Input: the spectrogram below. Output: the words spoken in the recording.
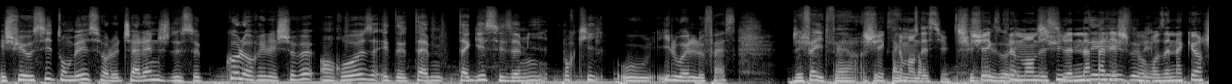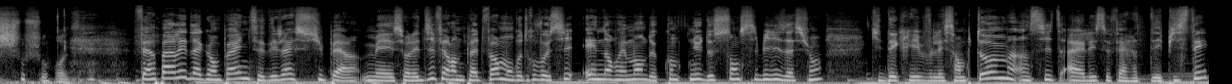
Et je suis aussi tombée sur le challenge de se colorer les cheveux en rose et de taguer ses amis pour qu'il ou il ou elle le fasse. J'ai failli le faire. Je suis extrêmement déçue. Je suis extrêmement déçue. Elle n'a pas les cheveux roses, elle n'a qu'un chouchou rose. Faire parler de la campagne, c'est déjà super, mais sur les différentes plateformes, on retrouve aussi énormément de contenus de sensibilisation qui décrivent les symptômes, incitent à aller se faire dépister,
